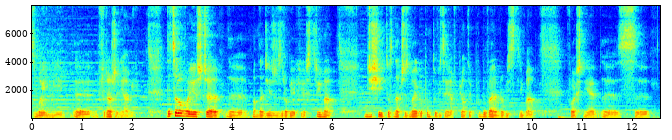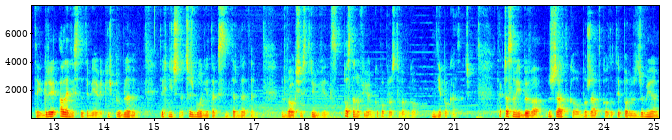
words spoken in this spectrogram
z moimi e, wrażeniami. Docelowo jeszcze e, mam nadzieję, że zrobię jakiegoś streama. Dzisiaj, to znaczy z mojego punktu widzenia w piątek, próbowałem robić streama właśnie z tej gry, ale niestety miałem jakieś problemy techniczne. Coś było nie tak z internetem rwał się stream, więc postanowiłem go po prostu Wam go nie pokazać. Tak czasami bywa, rzadko, bo rzadko. Do tej pory już zrobiłem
